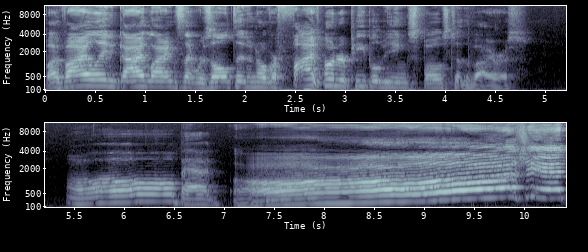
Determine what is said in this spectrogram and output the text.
by violating guidelines that resulted in over 500 people being exposed to the virus. Oh, bad. Oh shit!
